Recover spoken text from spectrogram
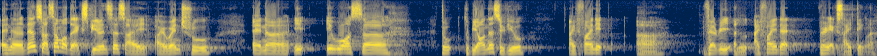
And uh, those are some of the experiences I, I went through. And uh, it, it was, uh, to, to be honest with you, I find it uh, very, I find that very exciting. Lah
